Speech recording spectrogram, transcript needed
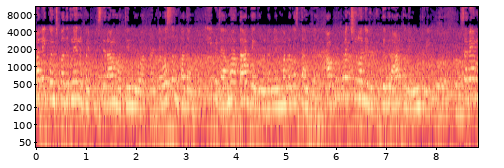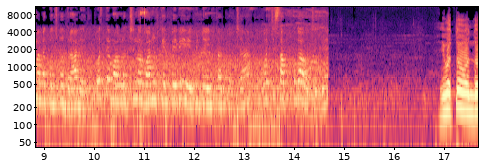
మళ్ళీ కొంచెం పదకు నేను పోయి పిలిస్తే రామ్మ తిందు అంటే వస్తుంది పదమ్మ. ఈ బిడ్డ మా తాత దగ్గర ఉండ నేను మళ్ళీ వస్తాను అప్పుడు కూడా చిన్నోళ్ళు ఈ బిడ్డ దగ్గర ఆడుకునే ఉండ్రి. సరే మళ్ళీ కొంచెం కొద్ది రాలేదు. వస్తే వాళ్ళు చిన్నోళ్ళు వాళ్ళ ఇంటికి వెళ్ళిపోయి బిడ్డ ఇంటికాడికి వచ్చా. వచ్చి సప్పుగా వచ్చింది. ಇವತ್ತು ಒಂದು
